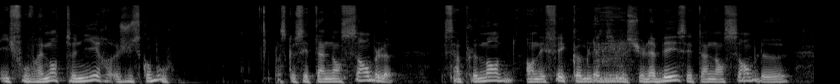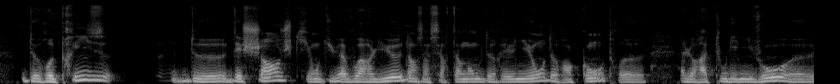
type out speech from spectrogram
il faut vraiment tenir jusqu'au bout. Parce que c'est un ensemble, simplement, en effet, comme l'a dit M. Labbé, c'est un ensemble de reprises d'échanges qui ont dû avoir lieu dans un certain nombre de réunions, de rencontres, euh, alors à tous les niveaux, euh,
